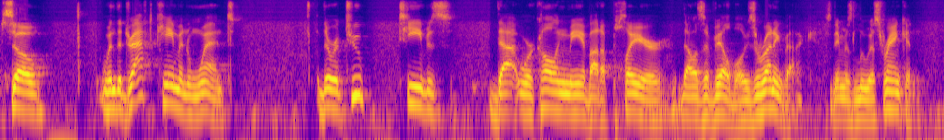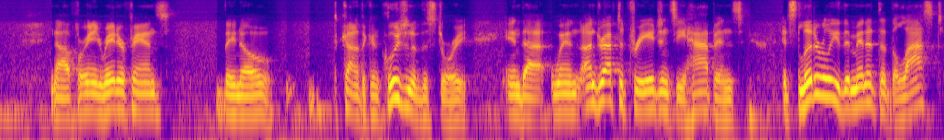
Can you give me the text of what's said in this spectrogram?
So when the draft came and went, there were two teams that were calling me about a player that was available. He's a running back. His name is Louis Rankin. Now, for any Raider fans, they know kind of the conclusion of the story in that when undrafted free agency happens, it's literally the minute that the last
